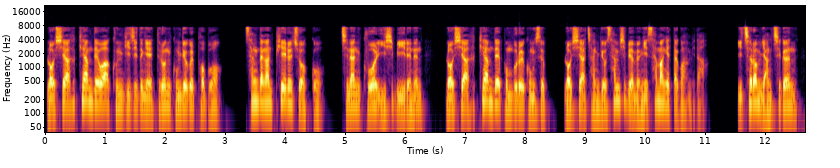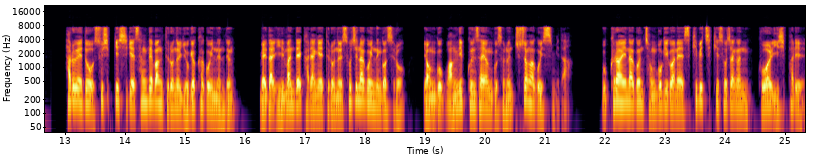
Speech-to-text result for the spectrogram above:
러시아 흑해함대와 군기지 등의 드론 공격을 퍼부어 상당한 피해를 주었고 지난 9월 22일에는 러시아 흑해함대 본부를 공습, 러시아 장교 30여 명이 사망했다고 합니다. 이처럼 양측은 하루에도 수십 기씩의 상대방 드론을 요격하고 있는 등 매달 1만 대 가량의 드론을 소진하고 있는 것으로 영국 왕립군사연구소는 추정하고 있습니다. 우크라이나군 정보기관의 스키비츠키 소장은 9월 28일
